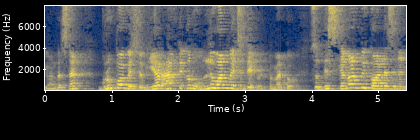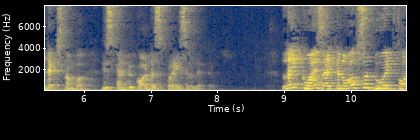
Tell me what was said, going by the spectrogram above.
You understand? Group of vegetables. Here I have taken only one vegetable, tomato. So this cannot be called as an index number. This can be called as price relative. Likewise, I can also do it for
